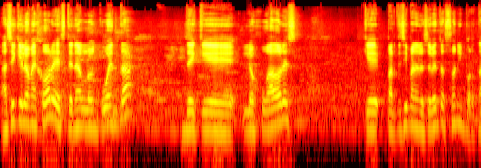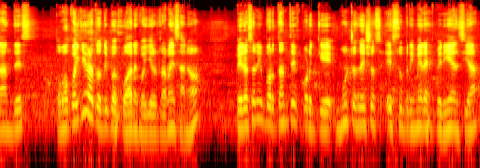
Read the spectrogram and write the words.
Así que lo mejor es tenerlo en cuenta de que los jugadores que participan en los eventos son importantes, como cualquier otro tipo de jugador en cualquier otra mesa, ¿no? Pero son importantes porque muchos de ellos es su primera experiencia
